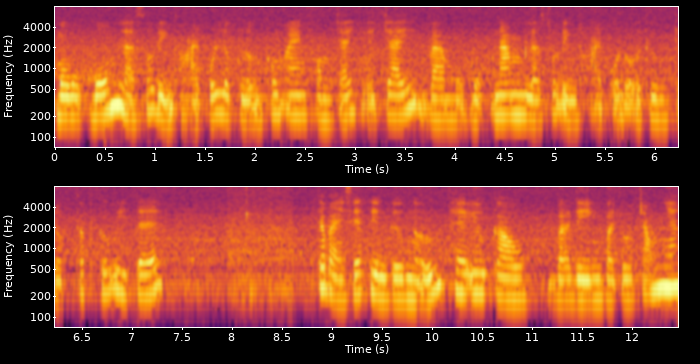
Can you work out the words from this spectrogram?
114 là số điện thoại của lực lượng công an phòng cháy chữa cháy và 115 là số điện thoại của đội thường trực cấp cứu y tế. Các bạn sẽ tìm từ ngữ, theo yêu cầu và điền vào chỗ trống nhé.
